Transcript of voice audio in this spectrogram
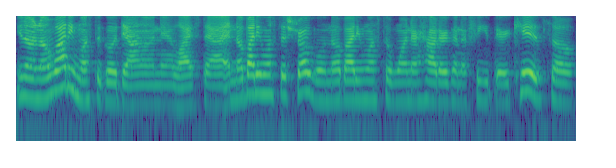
you know nobody wants to go down on their lifestyle and nobody wants to struggle. Nobody wants to wonder how they're going to feed their kids. So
